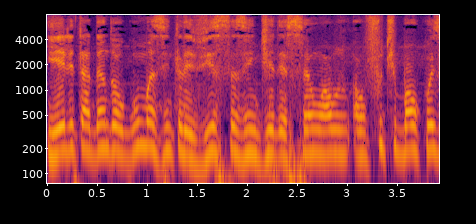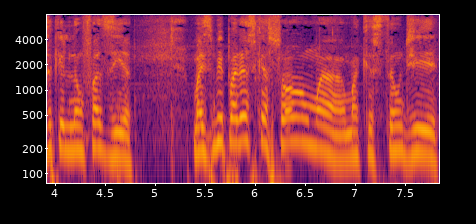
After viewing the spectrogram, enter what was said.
E ele está dando algumas entrevistas em direção ao, ao futebol, coisa que ele não fazia. Mas me parece que é só uma, uma questão de,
